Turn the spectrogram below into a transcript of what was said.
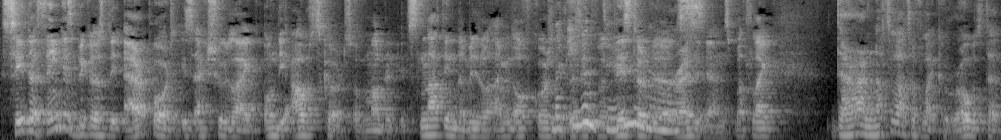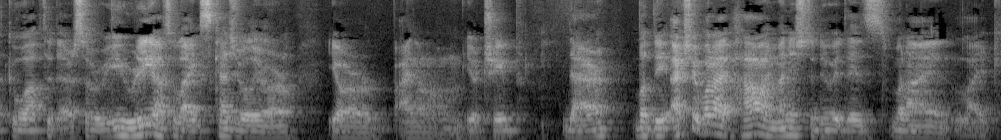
See, the thing is because the airport is actually like on the outskirts of Madrid. It's not in the middle. I mean, of course, But because it would disturb the residents. But like, there are not a lot of like roads that go up to there. So you really have to like schedule your your I don't know your trip there. But the actually what I how I managed to do it is when I like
